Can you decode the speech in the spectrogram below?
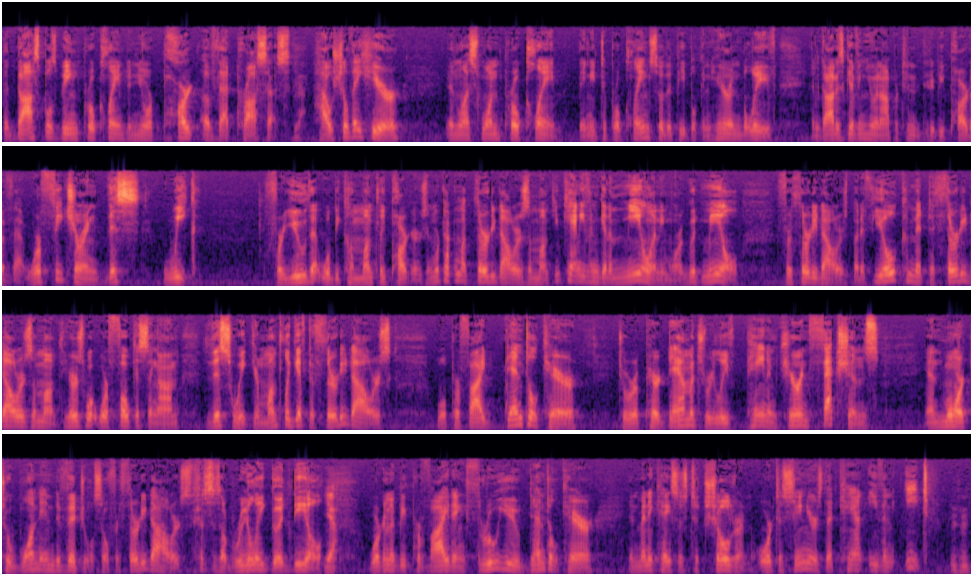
the gospel's being proclaimed, and you're part of that process. Yeah. How shall they hear unless one proclaim? They need to proclaim so that people can hear and believe, and God is giving you an opportunity to be part of that. We're featuring this week for you that will become monthly partners, and we're talking about $30 a month. You can't even get a meal anymore, a good meal for $30. But if you'll commit to $30 a month, here's what we're focusing on this week. Your monthly gift of $30 will provide dental care to repair damage, relieve pain, and cure infections and more to one individual. So for $30, this is a really good deal. Yeah. We're going to be providing through you dental care in many cases to children or to seniors that can't even eat. Mm-hmm.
